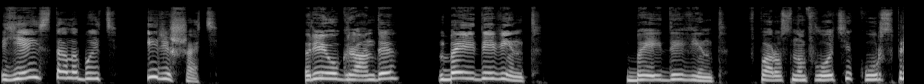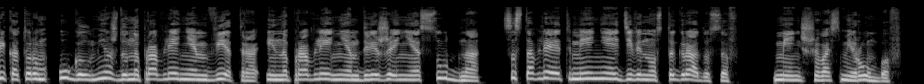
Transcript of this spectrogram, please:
Ей, стало быть, и решать. Рио-Гранде. Бей-де-Винт. В парусном флоте курс, при котором угол между направлением ветра и направлением движения судна составляет менее 90 градусов, меньше 8 румбов.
